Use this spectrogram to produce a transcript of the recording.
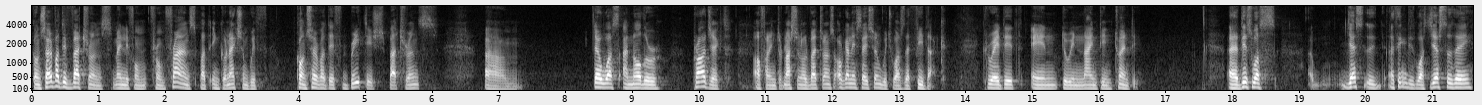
conservative veterans, mainly from, from France, but in connection with conservative British veterans, um, there was another project of an international veterans organization, which was the FIDAC, created in, during 1920. Uh, this was, uh, yes, I think it was yesterday,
